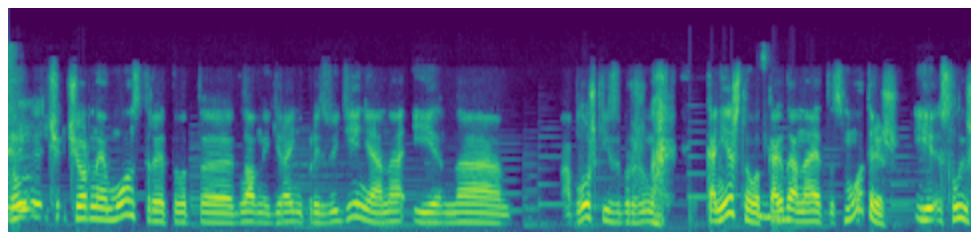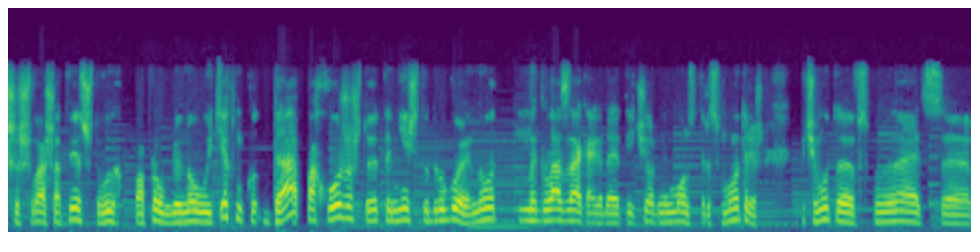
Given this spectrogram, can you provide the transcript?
Ну, э, черные монстры это вот э, главная героиня произведения, она и на обложке изображена. Конечно, вот mm-hmm. когда на это смотришь и слышишь ваш ответ, что вы попробовали новую технику, да, похоже, что это нечто другое. Но вот на глаза, когда этой черный монстр смотришь, почему-то вспоминается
